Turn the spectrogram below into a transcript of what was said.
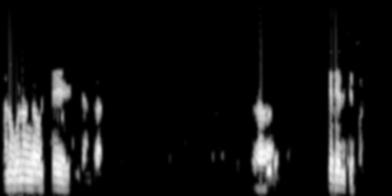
అనుగుణంగా వచ్చే విధంగా చర్యలు చేపట్టాం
